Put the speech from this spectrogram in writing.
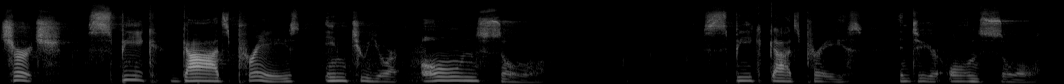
Church, speak God's praise into your own soul. Speak God's praise into your own soul.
